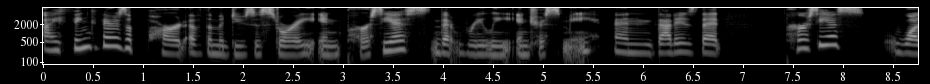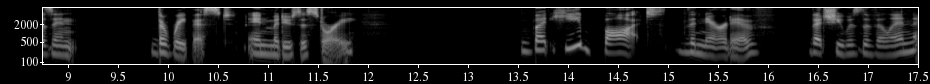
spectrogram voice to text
I think there's a part of the Medusa story in Perseus that really interests me, and that is that Perseus wasn't the rapist in Medusa's story, but he bought the narrative that she was the villain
